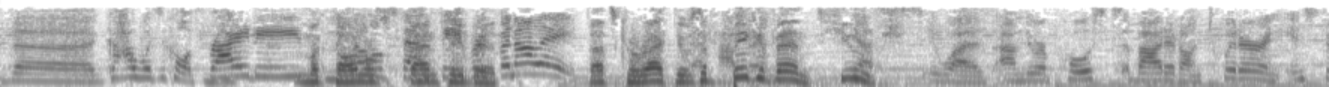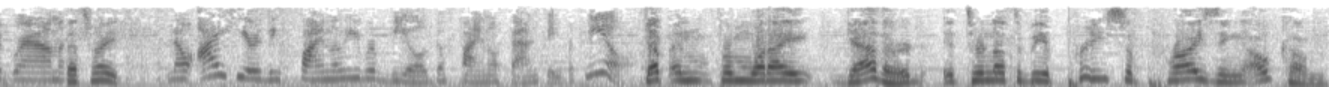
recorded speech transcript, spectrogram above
the God, what's it called? Friday's McDonald's fan favorite. finale. That's correct. It was That a big event. Huge. Yes, it was. Um, there were posts about it on Twitter and Instagram. That's right. now I hear they finally revealed the final fan favorite meal. Yep, and from what I gathered, it turned out to be a pretty surprising outcome.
